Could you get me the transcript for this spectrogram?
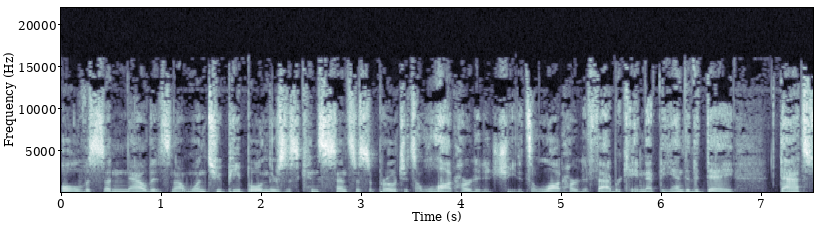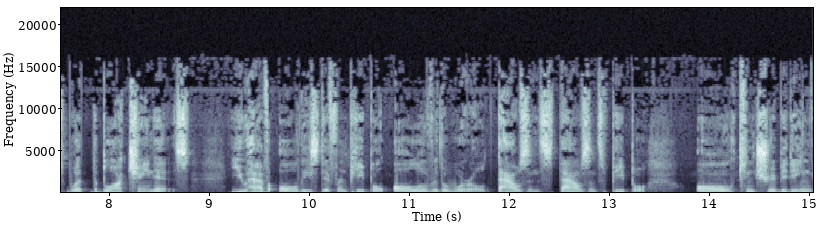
All of a sudden, now that it's not one, two people and there's this consensus approach, it's a lot harder to cheat. It's a lot harder to fabricate. And at the end of the day, that's what the blockchain is you have all these different people all over the world, thousands, thousands of people all contributing,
